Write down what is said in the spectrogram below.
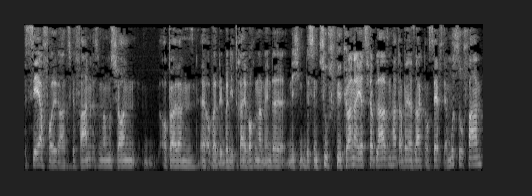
sehr Vollgas gefahren ist. Und man muss schauen, ob er dann, äh, ob er über die drei Wochen am Ende nicht ein bisschen zu viel Körner jetzt verblasen hat, aber er sagt auch selbst, er muss so fahren,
